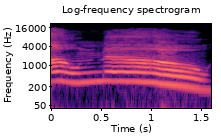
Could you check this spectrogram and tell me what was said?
Oh no!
